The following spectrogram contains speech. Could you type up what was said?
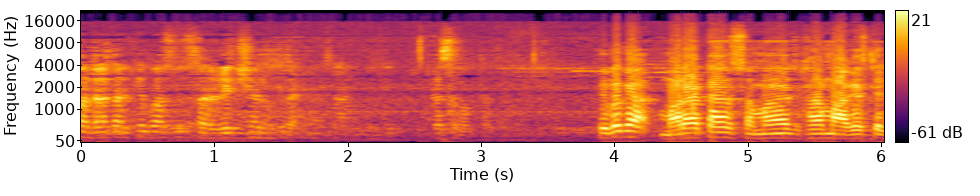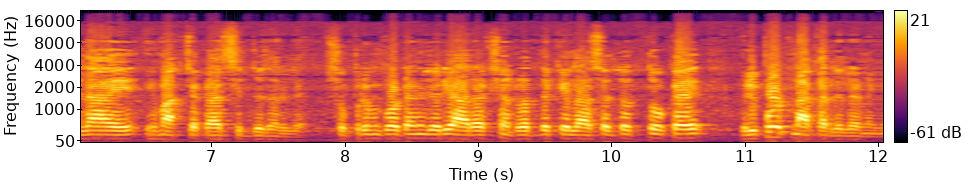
पंधरा तारखेपासून सर्वेक्षण होत आहे. कसं बघतात? हे बघा मराठा समाज हा मागासलेला आहे हे मागच्या काळात सिद्ध झालेलं आहे. सुप्रीम कोर्टाने जरी आरक्षण रद्द केलं असेल तर तो काय रिपोर्ट नाकारलेला नाही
